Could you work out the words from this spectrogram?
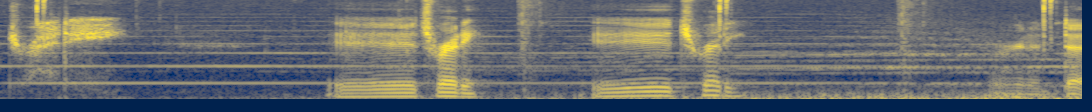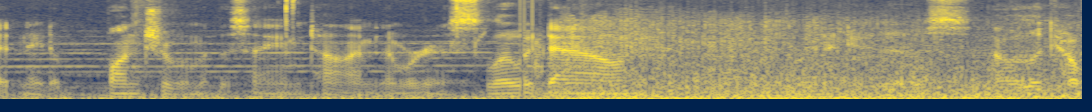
It's ready. It's ready. It's ready. We're going to detonate a bunch of them at the same time. Then we're going to slow it down. We're going to do this. Oh, look how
